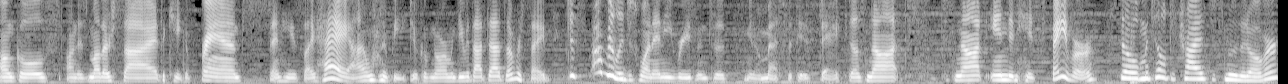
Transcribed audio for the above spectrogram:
uncles on his mother's side, the King of France, and he's like, "Hey, I want to be Duke of Normandy without Dad's oversight. Just, I really just want any reason to, you know, mess with his day." Does not, does not end in his favor. So Matilda tries to smooth it over,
